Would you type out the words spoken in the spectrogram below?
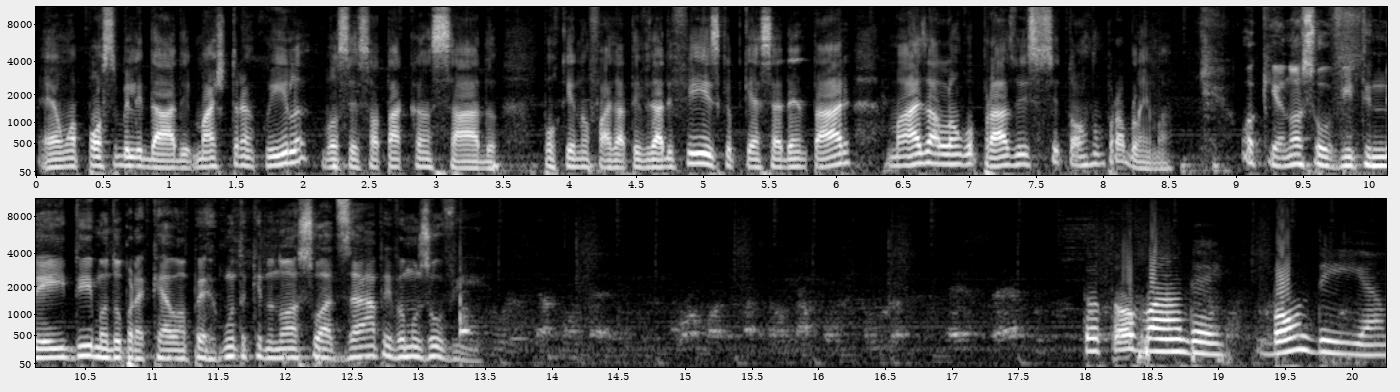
é uma possibilidade mais tranquila, você só está cansado porque não faz atividade física, porque é sedentário, mas a longo prazo isso se torna um problema. Ok, a nossa ouvinte Neide mandou para cá uma pergunta aqui no nosso WhatsApp. Vamos Vamos ouvir. Doutor Vander, bom dia.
